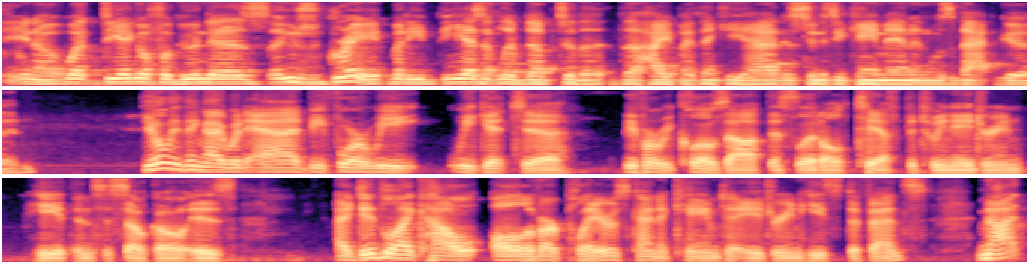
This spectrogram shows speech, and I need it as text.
you know what Diego Fagundez, he was great, but he he hasn't lived up to the the hype I think he had as soon as he came in and was that good. The only thing I would add before we we get to before we close off this little tiff between Adrian Heath and Cissoko is I did like how all of our players kind of came to Adrian Heath's defense. Not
